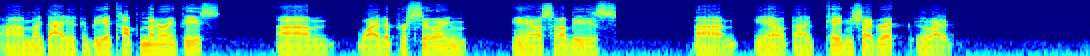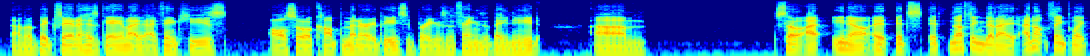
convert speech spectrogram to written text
Um, a guy who can be a complementary piece. Um, why they're pursuing, you know, some of these, um, you know, uh, Kadin Shedrick, who I I'm a big fan of his game. I, I think he's also a complementary piece. It brings the things that they need. Um, so I, you know, it, it's it's nothing that I I don't think like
